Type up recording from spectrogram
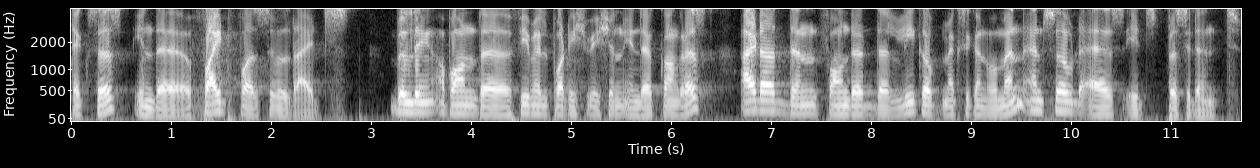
Texas in the fight for civil rights. Building upon the female participation in the Congress, Idár then founded the League of Mexican Women and served as its president.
